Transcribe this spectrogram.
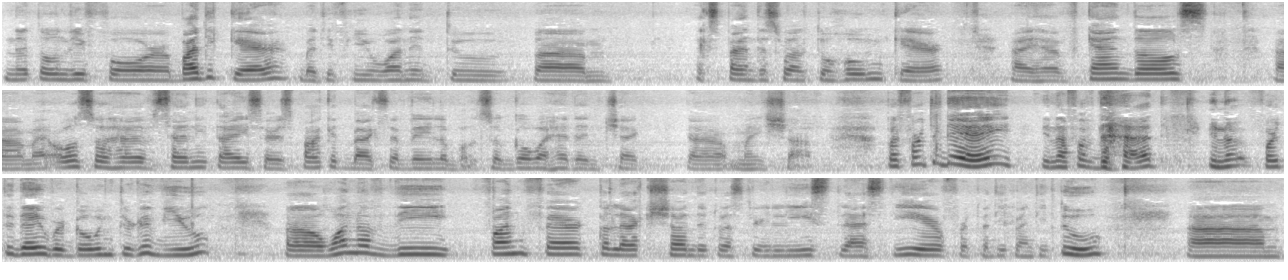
not only for body care, but if you wanted to um, expand as well to home care. I have candles, um, I also have sanitizers, pocket bags available. So go ahead and check uh, my shop. But for today, enough of that. You know, for today, we're going to review uh, one of the Fun Fair collection that was released last year for 2022. Um,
